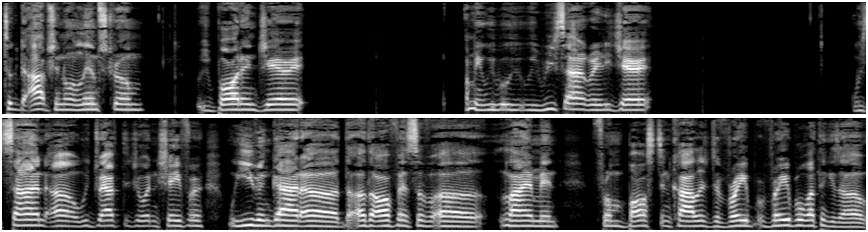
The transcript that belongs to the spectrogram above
took the option on Lindstrom. We bought in Jarrett. I mean, we we, we re-signed Grady Jarrett. We signed. Uh, we drafted Jordan Shaffer. We even got uh the other offensive uh lineman from Boston College, the Vrabel. I think is uh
